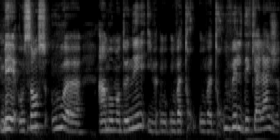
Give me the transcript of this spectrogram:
mais au sens où euh, à un moment donné, il- on, on va trou- on va trouver le décalage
